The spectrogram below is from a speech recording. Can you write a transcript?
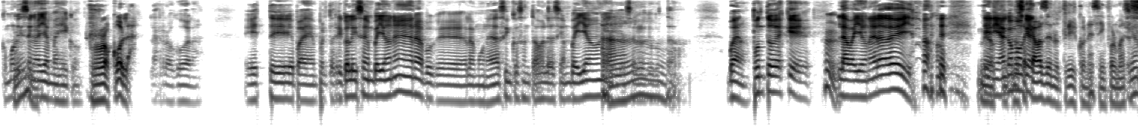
¿Cómo le dicen Mm. allá en México? Rocola. La rocola. Este, pues en Puerto Rico le dicen bellonera porque la moneda de 5 centavos le decían bellón y Ah. eso era lo que costaba. Bueno, punto es que Hmm. la bellonera de ellos Me- tenía como nos que... acabas de nutrir con esa información.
